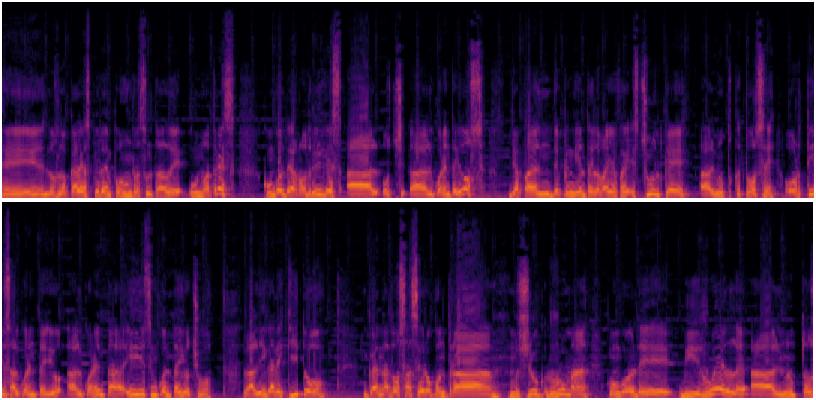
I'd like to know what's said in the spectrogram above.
eh, los locales pierden por un resultado de 1 a 3, con gol de Rodríguez al, al 42. Ya para el Independiente del Valle fue Schulke al minuto 14, Ortiz al, 40, al 40 y 58. La Liga de Quito Gana 2 a 0 contra Mushuk Ruma con gol de Viruel al minuto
